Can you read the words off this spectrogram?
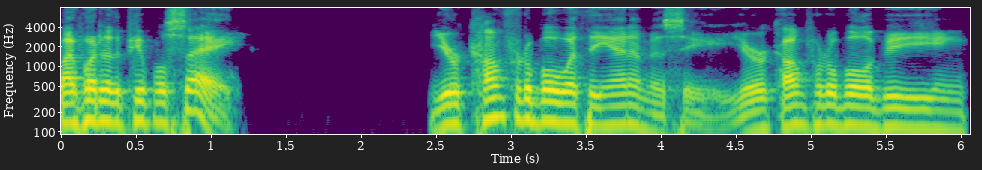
by what other people say. You're comfortable with the intimacy. You're comfortable being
